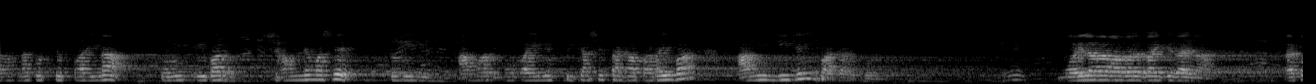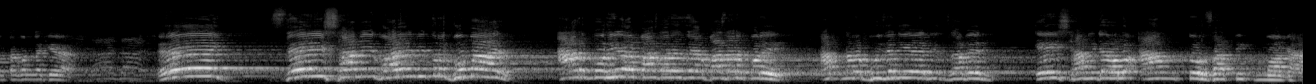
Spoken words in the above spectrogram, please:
রান্না করতে পারি না, তুমি এবার সামনে মাসে তুমি আমার মোবাইলে বিকাশে টাকা পাঠাইবা, আমি নিজেই বাজার করব। মহিলারা বাজারে যায় কি যায় না? আর কথা বল না কে? এই, যেই স্বামী ঘরের ভিতরে ঘুমায়, আর মহিলা বাজারে যায়, বাজার করে, আপনারা বুঝে নিয়ে যাবেন এই স্বামীটা হলো আন্তর্জাতিক মগা?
